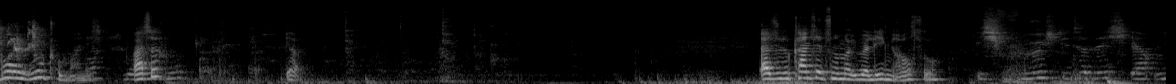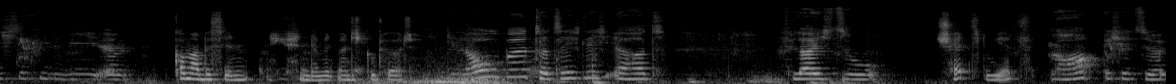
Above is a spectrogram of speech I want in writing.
Boruto meine ich. Warte. Ja. Also du kannst jetzt nochmal überlegen auch so. Ich fürchte tatsächlich, er hat nicht so viele wie. Ähm, Komm mal ein bisschen hier hin, damit man dich gut hört. glaube tatsächlich, er hat vielleicht so. Schätzt du jetzt? Ja, ich hätte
